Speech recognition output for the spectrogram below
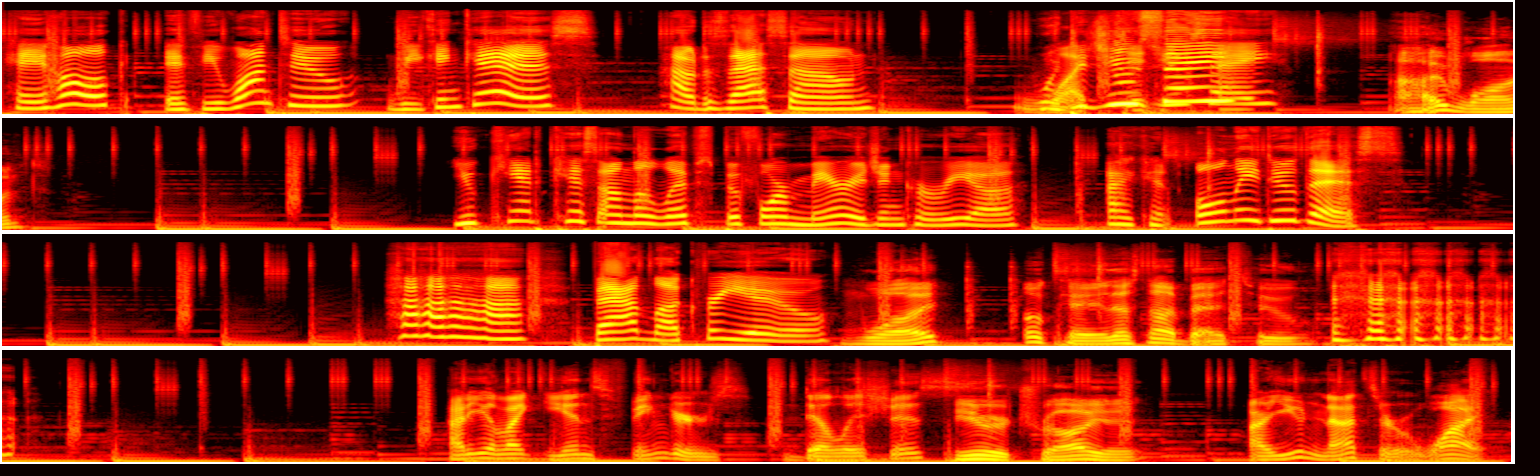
Hey, Hulk, if you want to, we can kiss. How does that sound? What, did you say? I want. You can't kiss on the lips before marriage in Korea. I can only do this. Ha ha ha ha. Bad luck for you. What? Okay, that's not bad too. How do you like Yen's fingers? Delicious? Here, try it. Are you nuts or what?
